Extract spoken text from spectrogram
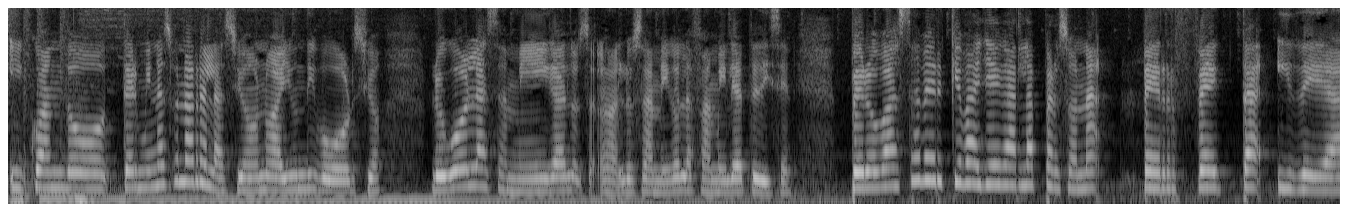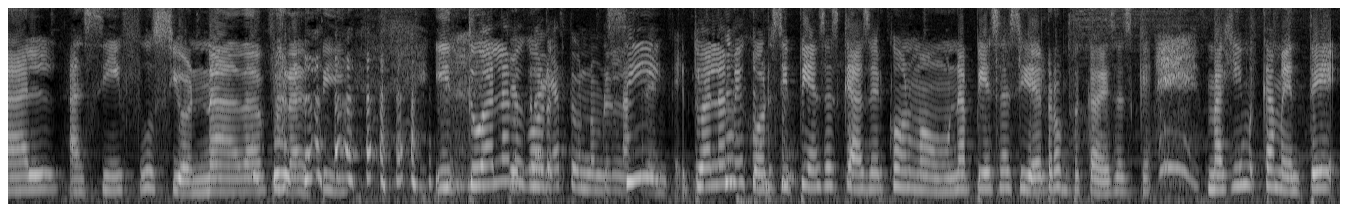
y cuando terminas una relación o hay un divorcio, luego las amigas, los, ah, los amigos, la familia te dicen, pero vas a ver que va a llegar la persona perfecta, ideal, así fusionada para ti. Y tú a lo mejor sí, tú a lo mejor sí piensas que va a ser como una pieza así del rompecabezas que mágicamente,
